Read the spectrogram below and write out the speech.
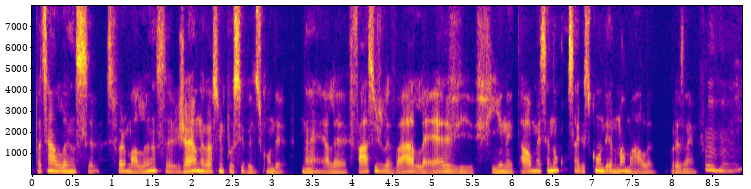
Pode ser uma lança. Se for uma lança, já é um negócio impossível de esconder, né? Ela é fácil de levar, leve, fina e tal, mas você não consegue esconder numa mala, por exemplo. Uhum.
